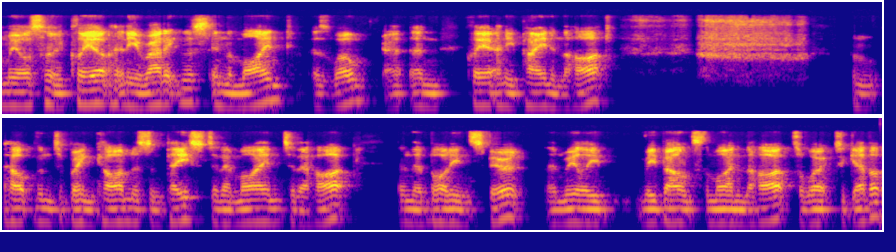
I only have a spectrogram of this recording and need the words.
And we also clear any erraticness in the mind as well and clear any pain in the heart. And help them to bring calmness and peace to their mind to their heart and their body and spirit and really rebalance the mind and the heart to work together.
